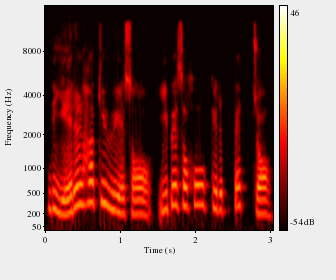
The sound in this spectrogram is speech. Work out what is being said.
근데 얘를 하기 위해서 입에서 호흡기를 뺐죠.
